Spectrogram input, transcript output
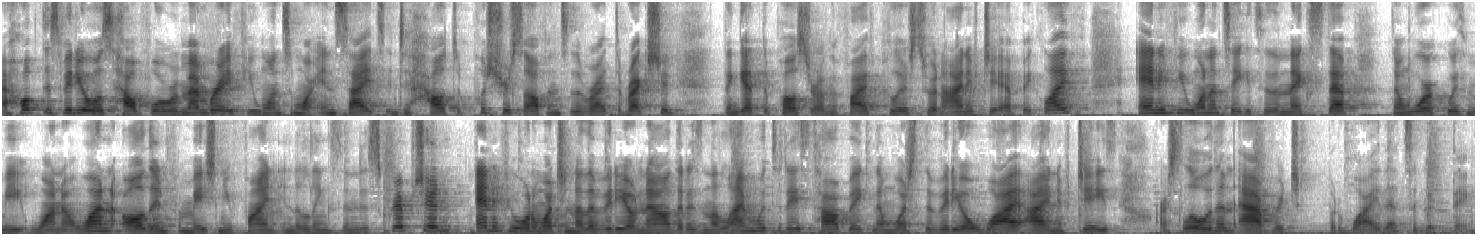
I hope this video was helpful. Remember, if you want some more insights into how to push yourself into the right direction, then get the poster on the five pillars to an INFJ epic life. And if you want to take it to the next step, then work with me one-on-one. All the information you find in the links in the description. And if you want to watch another video now that is in alignment with today's topic, then watch the video why INFJs are slower than average, but why that's a good thing.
